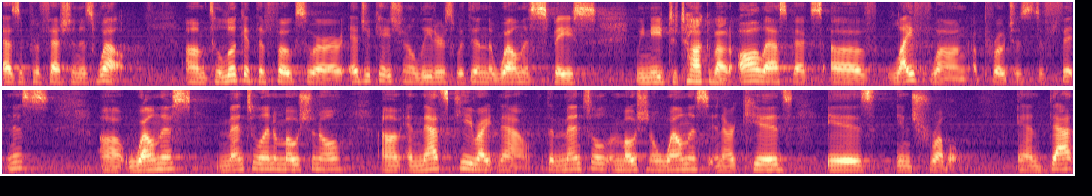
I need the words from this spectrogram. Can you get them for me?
as a profession as well. Um, to look at the folks who are our educational leaders within the wellness space. We need to talk about all aspects of lifelong approaches to fitness, uh, wellness, mental and emotional, um, and that's key right now. The mental, emotional wellness in our kids is in trouble. And that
